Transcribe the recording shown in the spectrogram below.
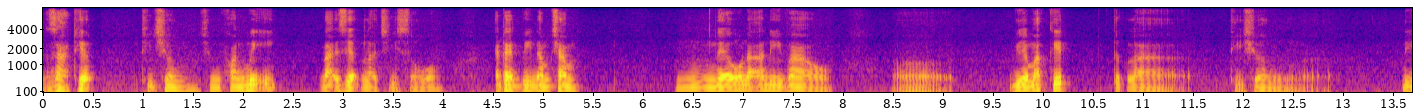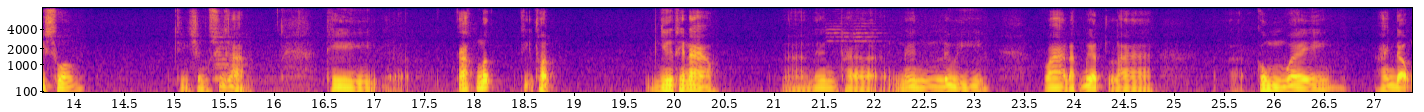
giả thiết thị trường chứng khoán Mỹ đại diện là chỉ số S&P 500 nếu đã đi vào uh, bear market tức là thị trường ờ, đi xuống, thị trường suy giảm. Thì ờ, các mức kỹ thuật như thế nào? Ờ, nên nên nên lưu ý. Và đặc biệt là cùng với hành động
